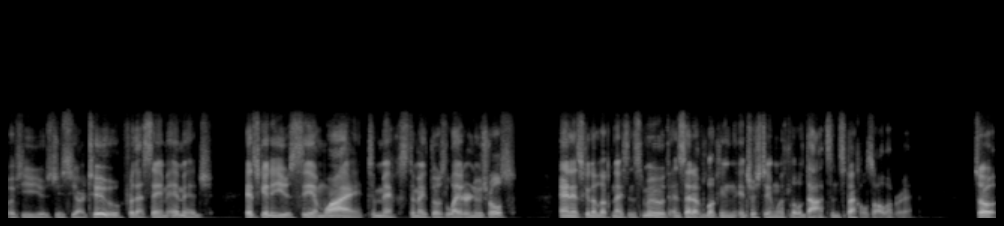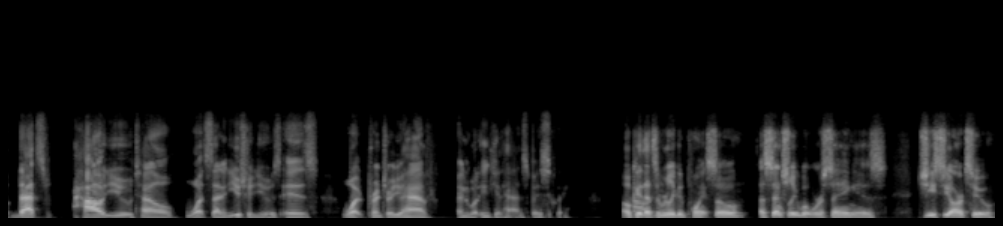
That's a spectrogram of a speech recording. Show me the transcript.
if you use gcr2 for that same image it's going to use cmy to mix to make those lighter neutrals. And it's going to look nice and smooth instead of looking interesting with little dots and speckles all over it so that's how you tell what setting you should use is what printer you have and what ink it has, basically. Okay, that's a really good point. So essentially what we're saying is GCR2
